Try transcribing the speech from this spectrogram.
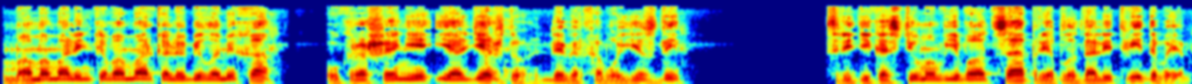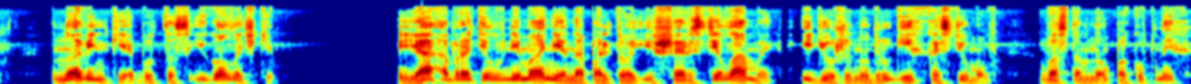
Мама маленького Марка любила меха, украшения и одежду для верховой езды. Среди костюмов его отца преобладали твидовые, новенькие, будто с иголочки. Я обратил внимание на пальто из шерсти ламы и дюжину других костюмов, в основном покупных.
